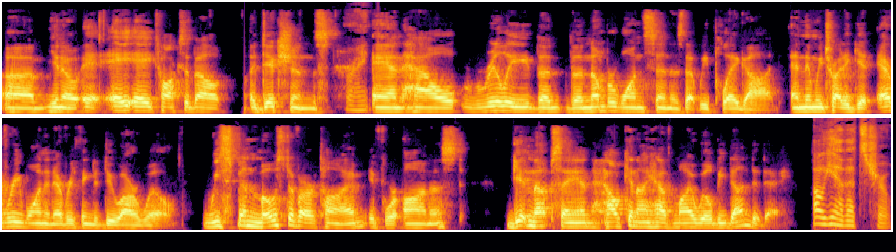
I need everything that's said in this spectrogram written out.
um, you know, AA talks about addictions Right. and how really the the number one sin is that we play God and then we try to get everyone and everything to do our will. We spend most of our time, if we're honest, getting up saying, "How can I have my will be done today?" Oh, yeah, that's true.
